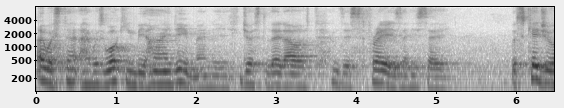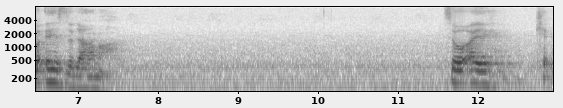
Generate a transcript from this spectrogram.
I was, I was walking behind him and he just let out this phrase and he said, The schedule is the Dharma. So I kept,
